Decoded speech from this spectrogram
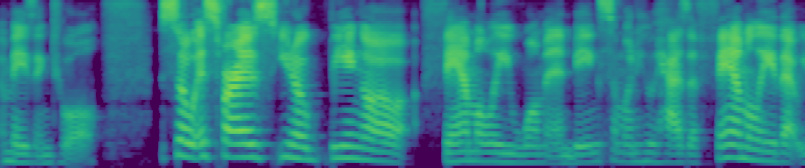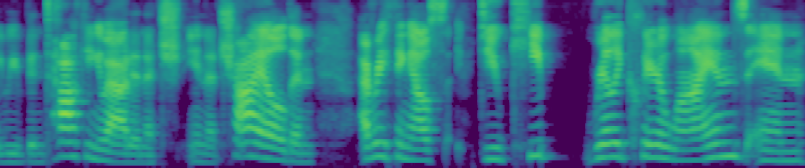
amazing tool. So as far as, you know, being a family woman, being someone who has a family that we've been talking about in a in a child and everything else, do you keep really clear lines in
